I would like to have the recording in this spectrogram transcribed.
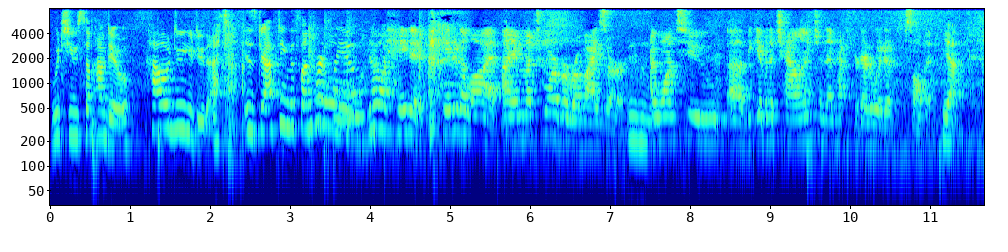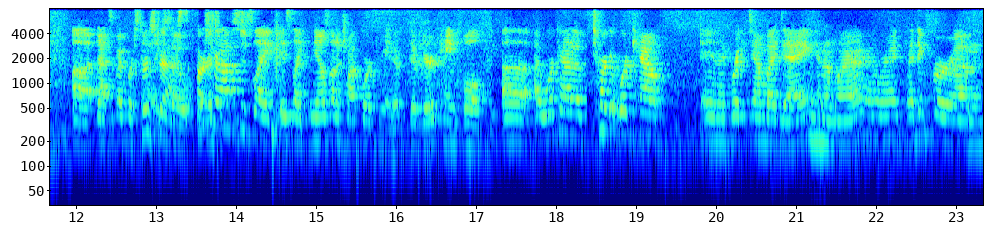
which you somehow do, how do you do that? Is drafting the fun part for Oh, you? No, I hate it. I hate it a lot. I am much more of a reviser. Mm-hmm. I want to uh, be given a challenge and then have to figure out a way to solve it. Yeah. Uh, that's my personality. drafts so first drafts is like is like nails on a chalkboard for me. They're, they're very painful. Uh, I work out of target word count and I break it down by day. And Mm-hmm. I'm like, I gotta write. I think for um,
